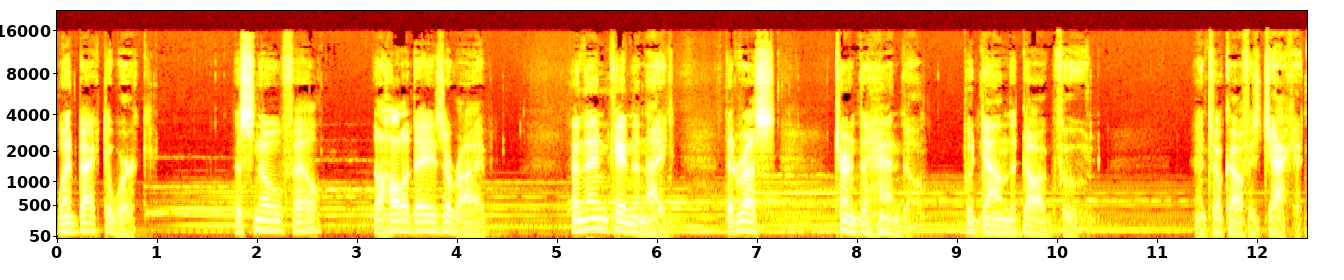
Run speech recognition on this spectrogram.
went back to work. The snow fell, the holidays arrived, and then came the night that Russ turned the handle, put down the dog food, and took off his jacket.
